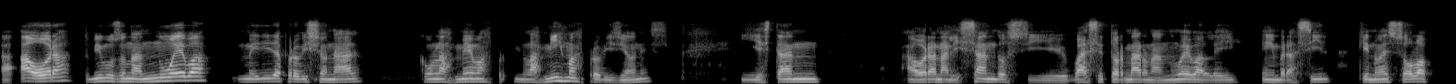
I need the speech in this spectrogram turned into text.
ahora tuvimos una nueva medida provisional con las mismas, provisiones y están ahora analizando si va a se tornar una nueva ley en Brasil que no es solo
